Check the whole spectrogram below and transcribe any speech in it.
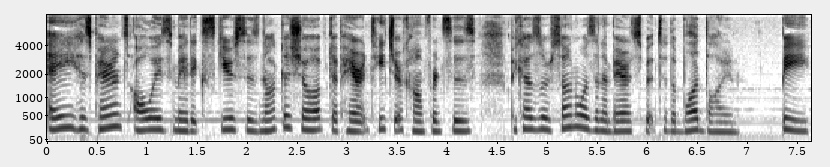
A. His parents always made excuses not to show up to parent teacher conferences because their son was an embarrassment to the bloodline. B.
